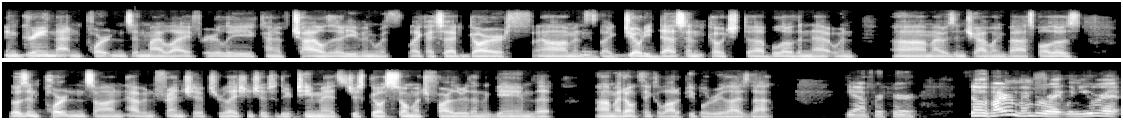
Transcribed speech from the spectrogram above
ingrained that importance in my life early kind of childhood even with like i said garth um, and mm-hmm. like jody dessen coached uh, below the net when um, I was in traveling basketball. Those those importance on having friendships, relationships with your teammates just go so much farther than the game that um, I don't think a lot of people realize that. Yeah, for sure. So if I remember right, when you were at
